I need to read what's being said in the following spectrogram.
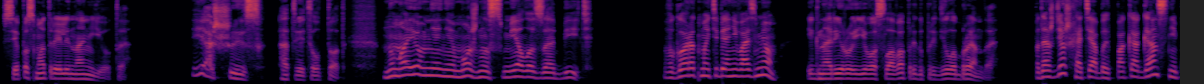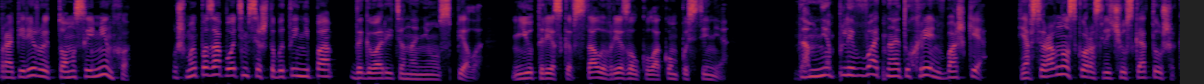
Все посмотрели на Ньюта. «Я шиз», — ответил тот. «Но мое мнение можно смело забить». «В город мы тебя не возьмем», — игнорируя его слова, предупредила Бренда. Подождешь хотя бы, пока Ганс не прооперирует Томаса и Минхо. Уж мы позаботимся, чтобы ты не по...» Договорить она не успела. Ньют резко встал и врезал кулаком по стене. «Да мне плевать на эту хрень в башке. Я все равно скоро слечу с катушек.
